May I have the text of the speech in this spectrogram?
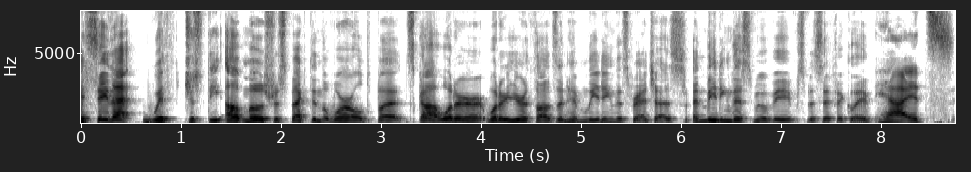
I say that with just the utmost respect in the world. But Scott, what are what are your thoughts on him leading this franchise and leading this movie specifically? Yeah, it's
